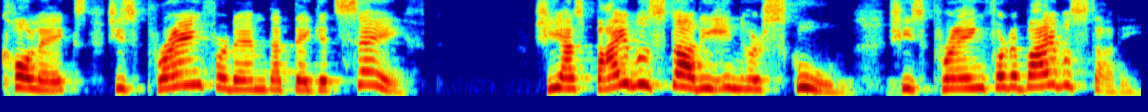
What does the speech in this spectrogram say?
colleagues. She's praying for them that they get saved. She has Bible study in her school. She's praying for the Bible study.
